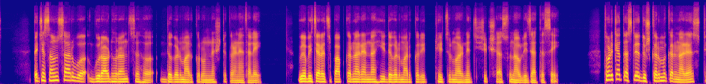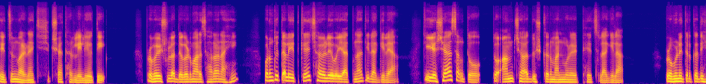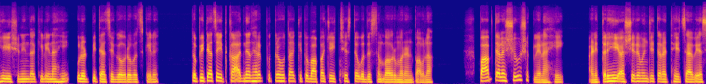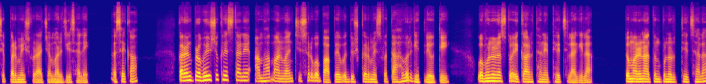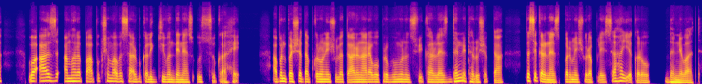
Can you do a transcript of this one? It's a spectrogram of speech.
त्याच्या संसार व गुराढोरांसह दगडमार करून नष्ट करण्यात आले. व्यभिचाराचे पाप करणाऱ्यांनाही दगडमार करीत ठेचून मारण्याची शिक्षा सुनावली जात असे. थोडक्यात असले दुष्कर्म करणाऱ्यास ठेचून मारण्याची शिक्षा ठरलेली होती. प्रभयशूला दगडमार झाला नाही परंतु त्याला इतके छळले व यातना दिल्या गेल्या की यशया सांगतो तो आमच्या दुष्कर्मांमुळे ठेचला गेला. प्रभूने तर कधीही यशनिंदा केली नाही उलट पित्याचे गौरवच केले. तो पित्याचा इतका आज्ञाधारक पुत्र होता की तो बापाच्या इच्छेस्त वधस्तंभावर मरण पावला. पाप त्याला शिवू शकले नाही. आणि तरीही आश्चर्य म्हणजे त्याला ठेचावे असे परमेश्वराच्या मर्जी झाले. असे का? कारण प्रभू येशू ख्रिस्ताने आम्हा मानवांची सर्व पापे व दुष्कर्मे स्वतःवर घेतली होती व म्हणूनच तो एका अर्थाने ठेचला गेला. तो मरणातून पुनरुत्थित झाला व आज आम्हाला पापक्षमा व सार्वकालिक जीवन देण्यास उत्सुक आहे. आपण पश्चाताप करून येशूला तारणारा व प्रभू म्हणून स्वीकारल्यास धन्य ठरू शकता. तसे करण्यास परमेश्वर आपले सहाय्य करो. धन्यवाद.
